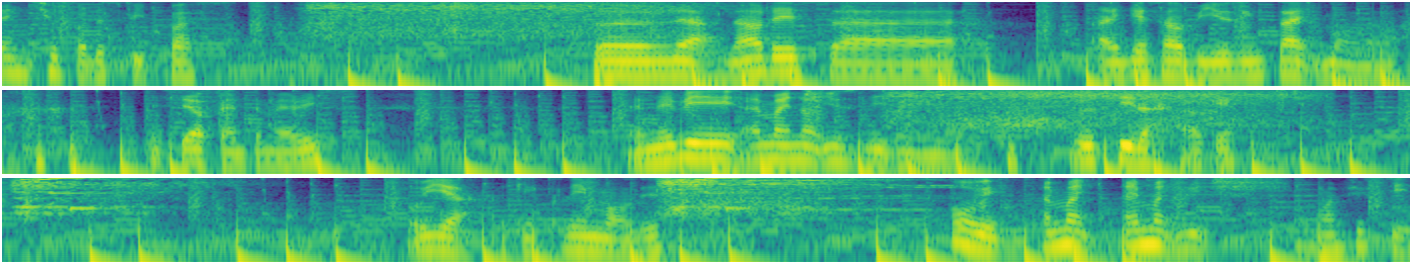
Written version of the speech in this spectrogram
thank you for the speed pass. So yeah, nowadays uh, I guess I'll be using Tide more now instead of Phantom Aries. And maybe I might not use Deep anymore. we'll see lah, okay. Oh yeah, I can claim all this. Oh wait, I might I might reach 150.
